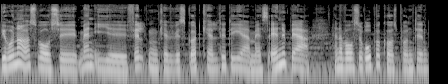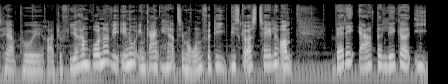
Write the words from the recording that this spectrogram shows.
Vi runder også vores øh, mand i øh, felten, kan vi vist godt kalde det. Det er Mads Anneberg. Han er vores europakorrespondent her på øh, Radio 4. Ham runder vi endnu en gang her til morgen, fordi vi skal også tale om, hvad det er, der ligger i,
